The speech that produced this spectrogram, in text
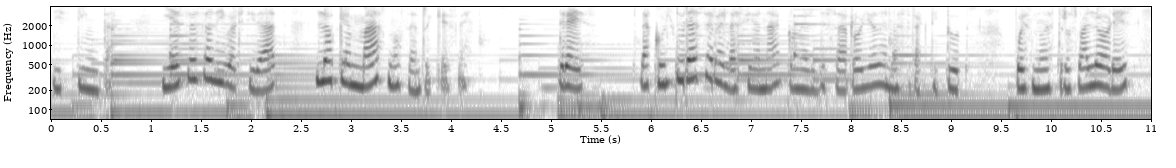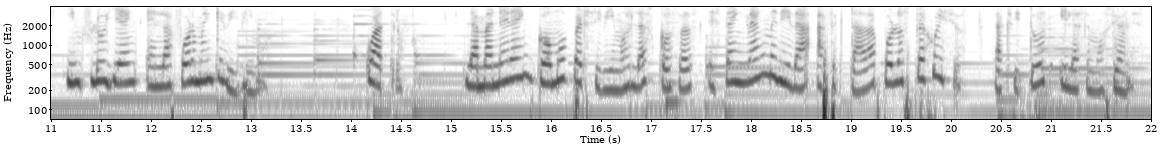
distinta, y es esa diversidad lo que más nos enriquece. 3. La cultura se relaciona con el desarrollo de nuestra actitud, pues nuestros valores influyen en la forma en que vivimos. 4. La manera en cómo percibimos las cosas está en gran medida afectada por los prejuicios, la actitud y las emociones,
